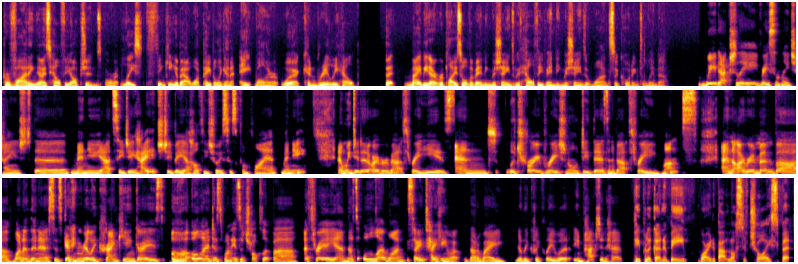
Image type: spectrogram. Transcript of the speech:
providing those healthy options, or at least thinking about what people are going to eat while they're at work, can really help. But maybe don't replace all the vending machines with healthy vending machines at once, according to Linda. We'd actually recently changed the menu at CGH to be a Healthy Choices compliant menu. And we did it over about three years. And Latrobe Regional did theirs in about three months. And I remember one of the nurses getting really cranky and goes, Oh, all I just want is a chocolate bar at 3 a.m. That's all I want. So taking that away really quickly impacted her. People are going to be worried about loss of choice. But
